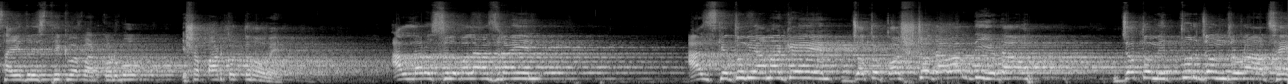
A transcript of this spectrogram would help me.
সাইদুল ইস্তেকবা পাঠ করব, এসব পাঠ করতে হবে। আল্লাহ রসুল বলে, আজরাইল আজকে তুমি আমাকে যত কষ্ট দেওয়ার দিয়ে দাও, যত মৃত্যুর যন্ত্রণা আছে,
